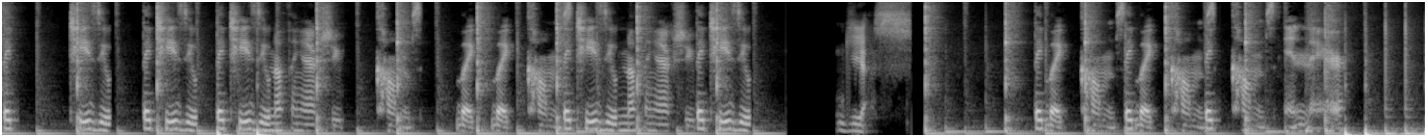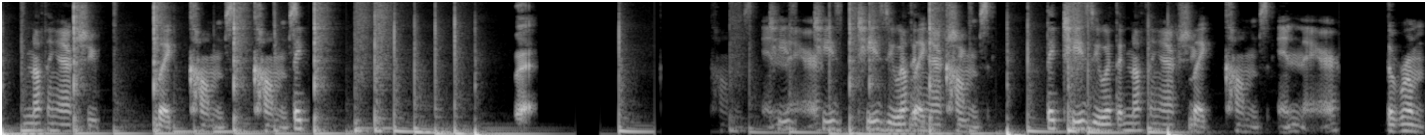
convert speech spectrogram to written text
They, they tease you. They tease you. They tease you. Nothing actually comes. Like like comes. They tease you. Nothing actually. They tease you. Yes. They like comes. They like comes. They comes in there. Nothing actually like comes comes. They tease, there. Tease tease you with like actually, comes. They tease you with it. Nothing actually like comes in there. The room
